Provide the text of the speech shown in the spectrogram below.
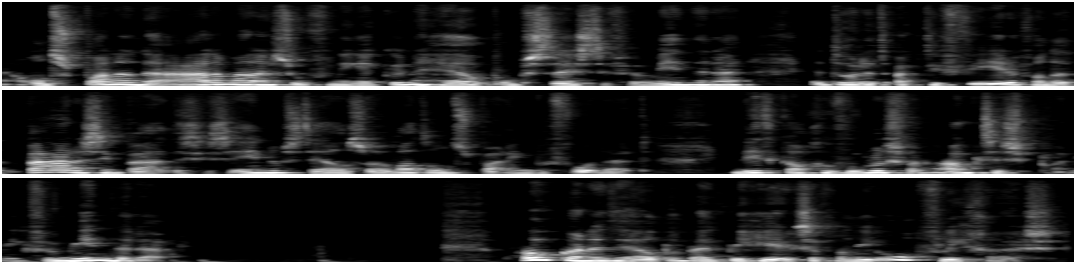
Nou, ontspannende ademhalingsoefeningen kunnen helpen om stress te verminderen door het activeren van het parasympathische zenuwstelsel, wat ontspanning bevordert. dit kan gevoelens van angst en spanning verminderen. Ook kan het helpen bij het beheersen van die opvliegers.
